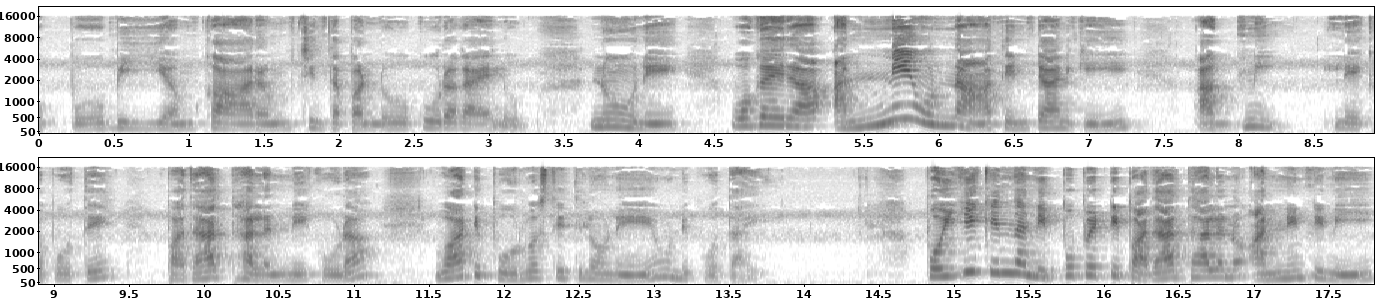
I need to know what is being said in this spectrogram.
ఉప్పు బియ్యం కారం చింతపండు కూరగాయలు నూనె వగైరా అన్నీ ఉన్నా తినటానికి అగ్ని లేకపోతే పదార్థాలన్నీ కూడా వాటి పూర్వస్థితిలోనే ఉండిపోతాయి. పొయ్యి కింద నిప్పు పెట్టి పదార్థాలను అన్నింటినీ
